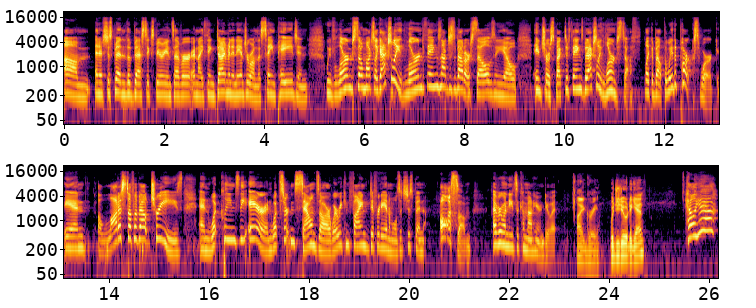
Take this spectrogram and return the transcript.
Um, and it's just been the best experience ever. And I think Diamond and Andrew are on the same page, and we've learned so much. Like, actually learned things, not just about ourselves and, you know, introspective things, but actually learned stuff, like about the way the parks work and a lot of stuff about trees and what cleans the air and what certain sounds are, where we can find different animals. It's just been awesome. Everyone needs to come out here and do it. I agree. Would you do it again? Hell yeah.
